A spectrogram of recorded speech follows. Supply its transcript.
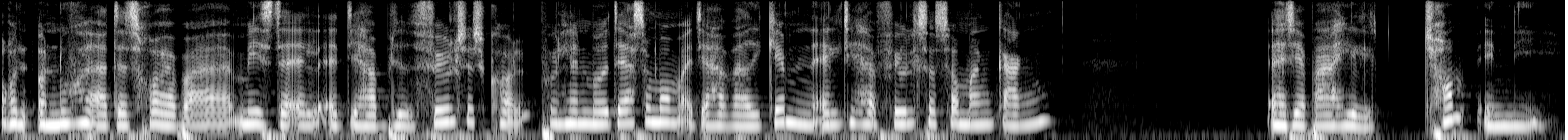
Og, og nu her, der tror jeg bare mest af alt, at jeg har blevet følelseskold på en eller anden måde. Det er som om, at jeg har været igennem alle de her følelser så mange gange, at jeg bare er helt tom indeni.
